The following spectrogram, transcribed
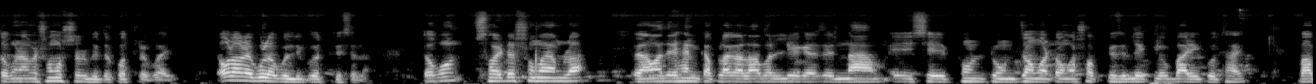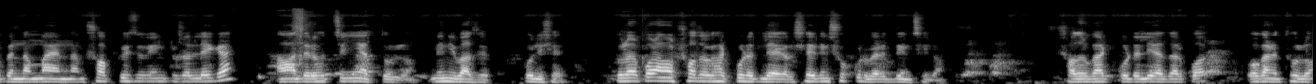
তখন আমরা সমস্যার ভিতর পত্র পাই। ওরা গুলাগুলি করতেছিল। তখন ছয়টার সময় আমরা আমাদের হ্যান্ডকাপ লাগালো, আবার লিয়ে গেছে নাম, এই সেই ফোন টোন, জমা টমা সবকিছু লিখলো, বাড়ি কোথায়, বাপের নাম, মায়ের নাম, সবকিছু ইনক্লুডার লেখা আমাদের হচ্ছে ইয়ার তুললো, মিনি বাজেট, পুলিশের। তোলার পর আমার সদরঘাট কোর্টে লিয়ে গেল। সেদিন শুক্রবারের দিন ছিল। সদরঘাট কোর্টে নিয়ে যাওয়ার পর ওখানে থুলো।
